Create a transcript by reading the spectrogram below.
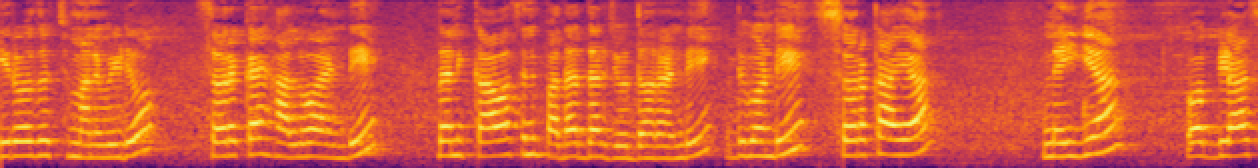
ఈరోజు వచ్చి మన వీడియో సొరకాయ హల్వా అండి. దానికి కావాల్సిన పదార్థాలు చూద్దాం రండి. ఇదిగోండి సొరకాయ నెయ్యి ఒక గ్లాస్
